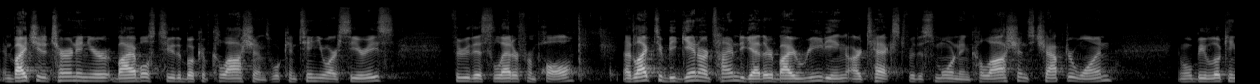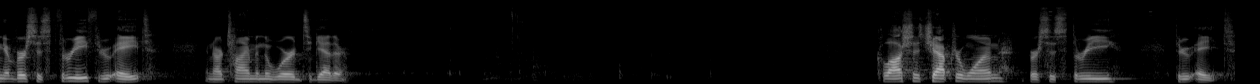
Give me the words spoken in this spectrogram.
Invite you to turn in your Bibles to the book of Colossians. We'll continue our series through this letter from Paul. I'd like to begin our time together by reading our text for this morning, Colossians chapter 1, and we'll be looking at verses 3 through 8 in our time in the Word together. Colossians chapter 1, verses 3 through 8.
